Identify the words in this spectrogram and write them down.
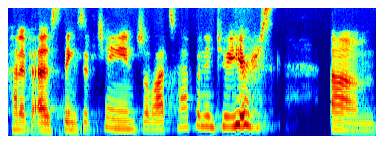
kind of as things have changed, a lot's happened in two years. Um,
